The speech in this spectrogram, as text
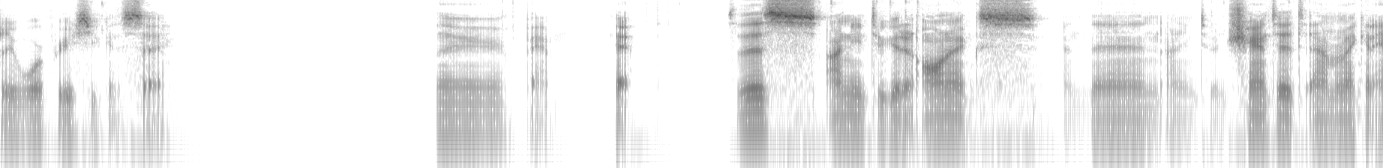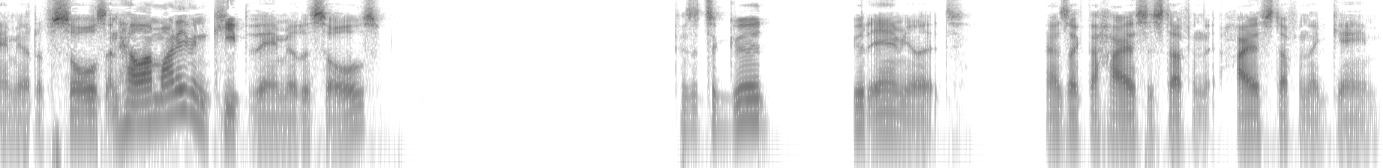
Actually, War Priest you can say. There. Bam. Okay. So this, I need to get an Onyx, and then I need to enchant it, and I'm to make an Amulet of Souls. And hell, I might even keep the Amulet of Souls. Because it's a good, good amulet. It has like the highest stuff in the highest stuff in the game.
